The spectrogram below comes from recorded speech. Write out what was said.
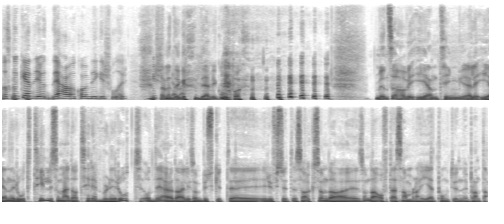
Nå skal ikke jeg drive Jeg har kommet med digresjoner. Nei, men det, det er vi gode på. men så har vi én ting, eller én rot til, som er da trevlerot. Og det er jo da liksom buskete, rufsete sak, som da, som da ofte er samla i et punkt under planta.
